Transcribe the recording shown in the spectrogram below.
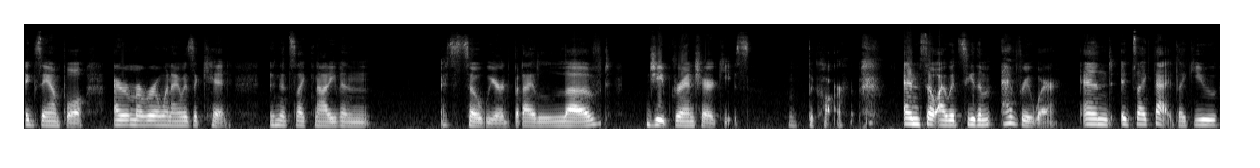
example, I remember when I was a kid, and it's like not even, it's so weird, but I loved Jeep Grand Cherokees, the car. and so I would see them everywhere. And it's like that. Like you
